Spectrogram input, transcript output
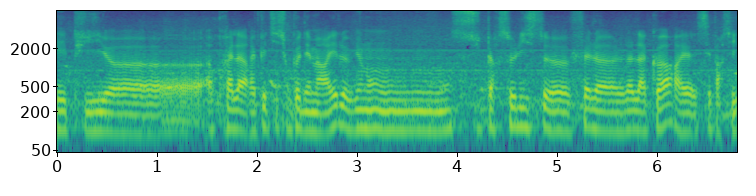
Et puis après la répétition peut démarrer, le violon super soliste fait l'accord et c'est parti.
